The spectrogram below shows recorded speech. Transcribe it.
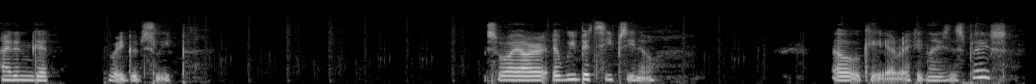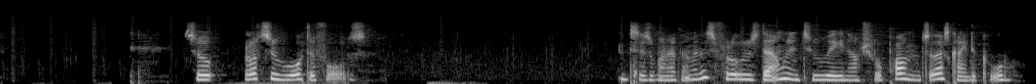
I didn't get very good sleep. So I are a wee bit tipsy now. Oh, okay, I recognize this place. So, lots of waterfalls. This is one of them, and this flows down into a natural pond, so that's kind of cool.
